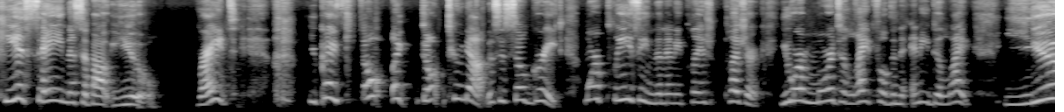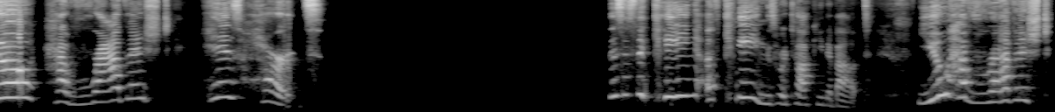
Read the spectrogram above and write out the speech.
He is saying this about you, right? You guys don't like, don't tune out. This is so great. More pleasing than any pleasure. You are more delightful than any delight. You have ravished his heart. This is the King of Kings we're talking about. You have ravished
